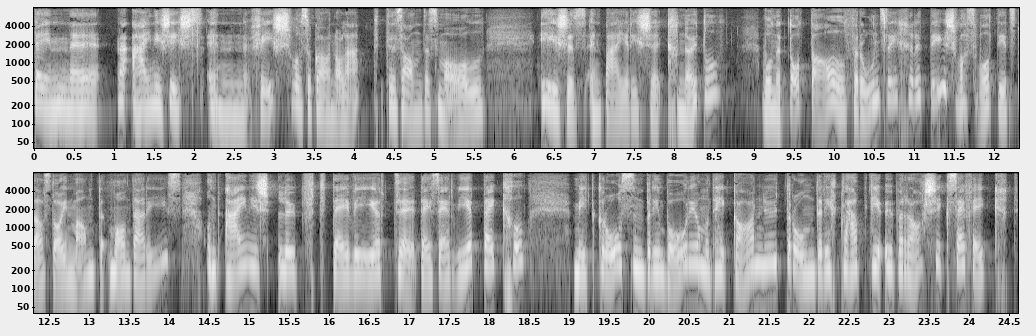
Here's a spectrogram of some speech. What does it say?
Dann, äh, eines ist ein Fisch, der sogar noch lebt. Ein anderes Mal ist es ein bayerischer Knödel wo er total verunsichert ist. Was wollte jetzt das da in Mondaris? Und einisch lüpft der Wirt, äh, der Servierdeckel mit großem Brimborium und hat gar nichts drunter. Ich glaube, die Überraschungseffekte,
